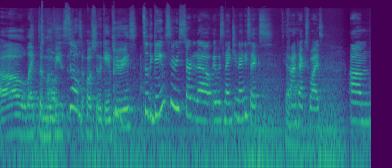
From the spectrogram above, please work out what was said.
Oh, like the movies So- as opposed to the game series. so the game series started out. It was 1996, Yeah. context-wise. Um,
